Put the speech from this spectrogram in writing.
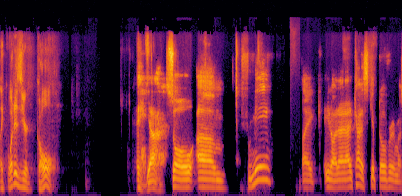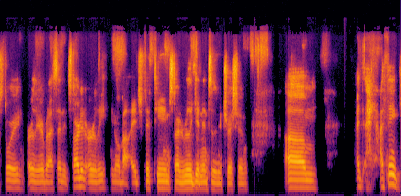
like what is your goal yeah so um for me like you know I, I kind of skipped over in my story earlier but i said it started early you know about age 15 started really getting into the nutrition um i i think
